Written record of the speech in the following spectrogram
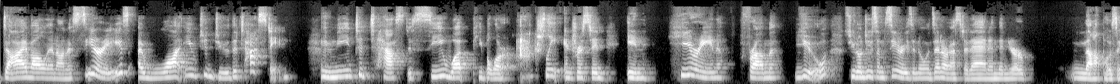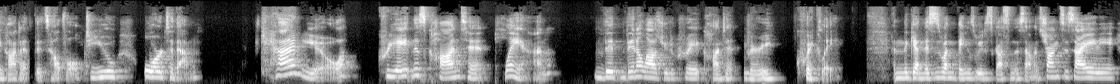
dive all in on a series, I want you to do the testing. You need to test to see what people are actually interested in hearing from you. So you don't do some series and no one's interested in, and then you're not posting content that's helpful to you or to them. Can you create this content plan that then allows you to create content very quickly? And again, this is one of the things we discuss in the Seven Strong Society.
